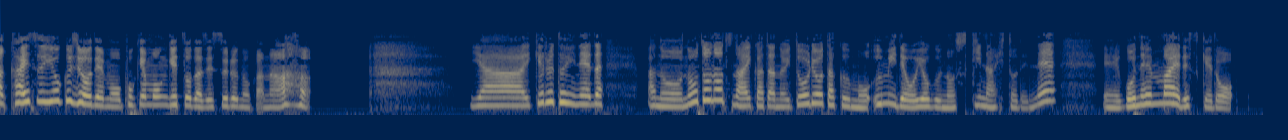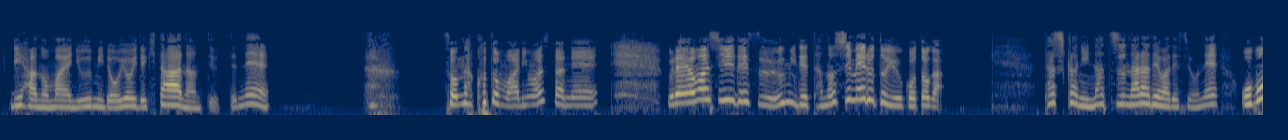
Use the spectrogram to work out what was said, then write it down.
な？海水浴場でもポケモンゲットだぜするのかな？いやー、いけるといいね。あの、ノートノーツの相方の伊藤良太くんも海で泳ぐの好きな人でね、えー5年前ですけど、リハの前に海で泳いできたーなんて言ってね。そんなこともありましたね。羨ましいです。海で楽しめるということが。確かに夏ならではですよね。お盆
